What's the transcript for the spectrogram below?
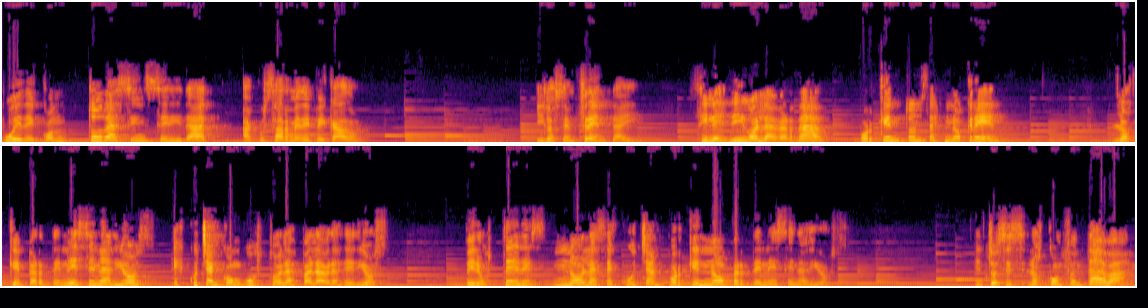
puede con toda sinceridad acusarme de pecado? Y los enfrenta ahí. Si les digo la verdad, ¿por qué entonces no creen? Los que pertenecen a Dios escuchan con gusto las palabras de Dios, pero ustedes no las escuchan porque no pertenecen a Dios. Entonces los confrontaba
